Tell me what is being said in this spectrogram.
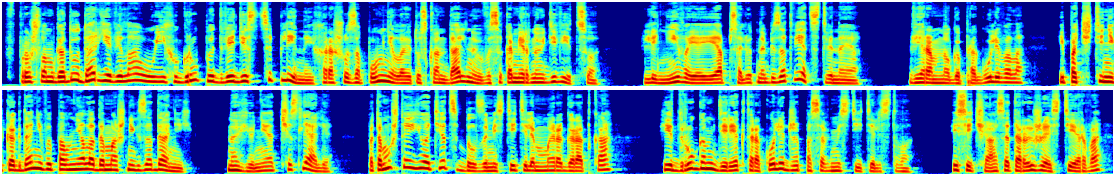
В прошлом году Дарья вела у их группы две дисциплины и хорошо запомнила эту скандальную высокомерную девицу. Ленивая и абсолютно безответственная. Вера много прогуливала и почти никогда не выполняла домашних заданий, но ее не отчисляли, потому что ее отец был заместителем мэра городка и другом директора колледжа по совместительству. И сейчас эта рыжая стерва —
